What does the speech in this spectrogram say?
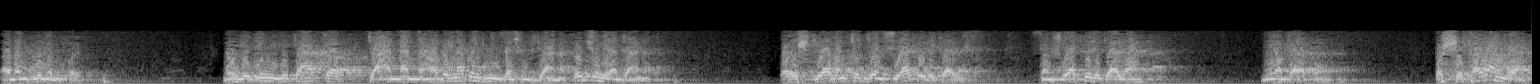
من گور نمی‌خوره. محیدین میگه که حتی جهنم ها بگه نکنید که میزنشون تو جهنم. خودشون میرن جهنم. با اشتیاق که جنسیت پیدا کردن. سنخیت پیدا کردن. میرن طرف با شتاب هم میرن.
